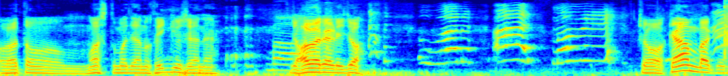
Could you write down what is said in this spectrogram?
હવે તો મસ્ત મજાનું થઈ ગયું છે ને. જો હવે રેડી જો. જો કેમ બાકી?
